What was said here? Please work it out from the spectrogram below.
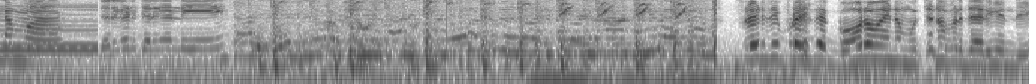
జరగండి అమ్మా జరగండి జరగండి ఫ్రెండ్స్ ఇప్పుడైతే ఘోరమైన ముచ్చట ఒకటి జరిగింది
